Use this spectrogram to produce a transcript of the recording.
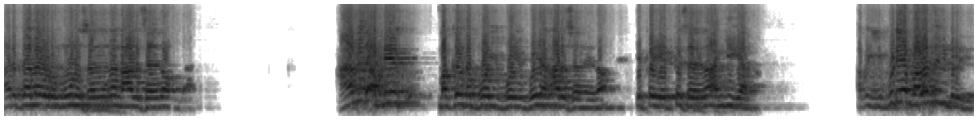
அடுத்தால ஒரு மூணு சதவீதம் நாலு சதவீதம் வந்தாங்க. அது அப்படியே மக்கள்கிட்ட போய் போய் போய் ஆறு சதவீதம் இப்ப எட்டு சதவீதம் அங்கீகாரம். அப்ப இப்படியே வளர்ந்துகிட்டு இருக்கு.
